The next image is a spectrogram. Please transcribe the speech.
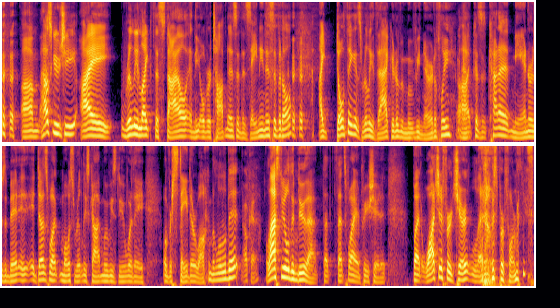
Um, House Gucci, I really liked the style and the overtopness and the zaniness of it all. I don't think it's really that good of a movie narratively because uh, it kind of meanders a bit. It, it does what most Ridley Scott movies do, where they overstay their welcome a little bit. Okay. Last Duel didn't do that. That that's why I appreciate it. But watch it for Jared Leto's performance.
